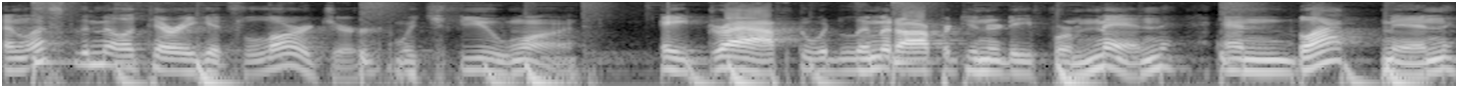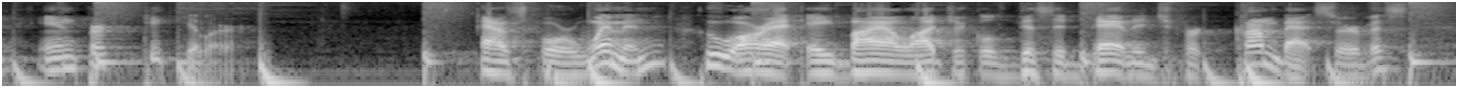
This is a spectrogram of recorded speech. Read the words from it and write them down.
Unless the military gets larger, which few want, a draft would limit opportunity for men, and black men in particular. As for women, who are at a biological disadvantage for combat service,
